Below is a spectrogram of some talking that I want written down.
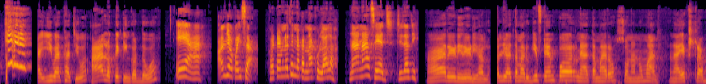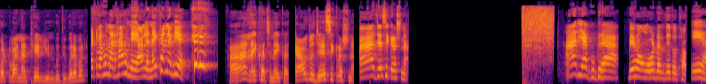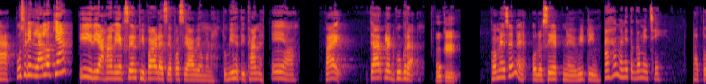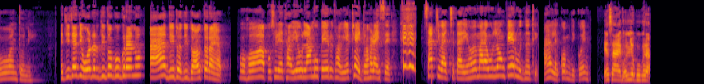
આ ઈ વાત સાચી હો. હાલો પેકિંગ કરી દો હો. એ હા આલ્યો પૈસા. ઘટામ નથી નકર નાખું લાલા. ના ના સેજ જીજાજી. હા રેડી રેડી હાલો. અલ્યો આ તમારું ગિફ્ટ એમ્પર ને આ તમારો સોનાનો માલ અને આ એક્સ્ટ્રા બટવાના ઠેલ્યું ને બધું બરાબર? બટવા હું મારા હાહુ ને હાલે નાખા ને બે? હા નાખા છે નાખા આવજો જય શ્રી કૃષ્ણ. આ જય શ્રી કૃષ્ણ. આર્યા ગુગરા બે હું ઓર્ડર દેતો થાવ. એ હા. પૂછડીને લાલો ક્યાં? ઈ રિયા હામે એક સેલ્ફી પાડે છે પછી આવે હમણાં. તું બેહતી થાને. એ હા. ભાઈ ચાર પ્લેટ ઘૂઘરા. ઓકે. ગમે છે ને ઓલો સેટ ને વીટીન. હા હા મને તો ગમે છે. હા તો વાંધો નહીં. જીજાજી ઓર્ડર દીધો ઘૂઘરાનો? હા દીધો દીધો આવતો રહ્યા ઓહો પૂછડે થાવ એવું લાંબુ પહેરું થાવ એઠે ઢહળાય છે. સાચી વાત છે તારી હવે મારે હું લોંગ પહેરવું જ નથી. હાલે કોમ દી કોઈ એ સાહેબ ઓલ્યો ઘૂઘરા.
